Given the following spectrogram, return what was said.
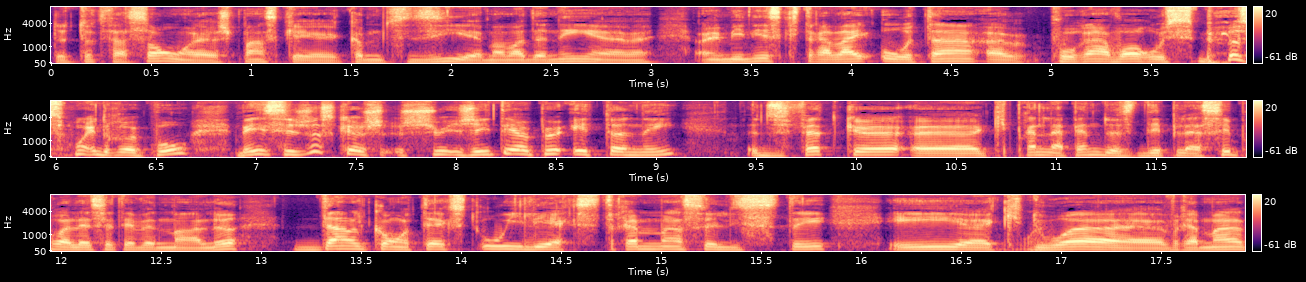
de toute façon, euh, je pense que, comme tu dis, à un moment donné, euh, un ministre qui travaille autant euh, pourrait avoir aussi besoin de repos. Mais c'est juste que j'ai été un peu étonné du fait que euh, qu'ils prennent la peine de se déplacer pour aller à cet événement-là, dans le contexte où il est extrêmement sollicité et euh, qui doit euh, vraiment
